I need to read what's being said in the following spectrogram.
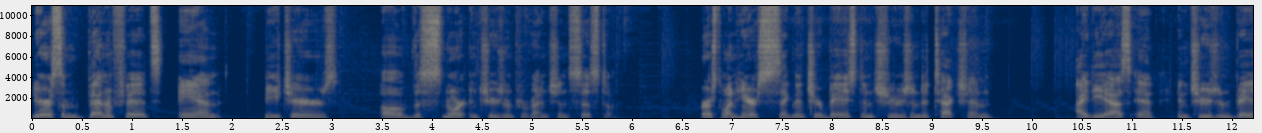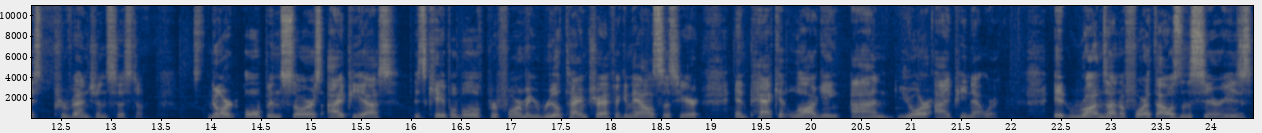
Here are some benefits and features of the snort intrusion prevention system. First one here signature based intrusion detection, IDS, and intrusion based prevention system. Snort open source IPS is capable of performing real time traffic analysis here and packet logging on your IP network. It runs on a 4000 series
